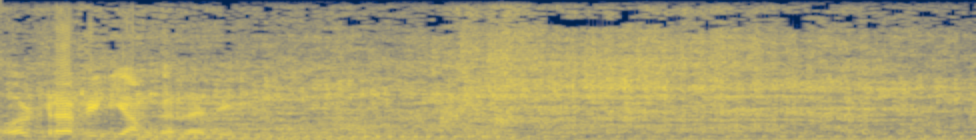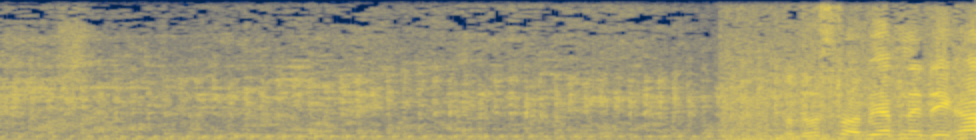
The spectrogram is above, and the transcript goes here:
और ट्रैफ़िक जाम कर रहा है, देखिए। दोस्तों, अभी आपने देखा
